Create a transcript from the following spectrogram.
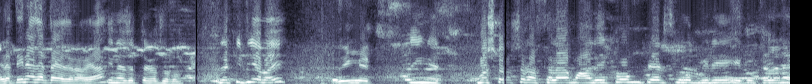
এটা তিন হাজার টাকা জোড়া ভাইয়া। তিন হাজার টাকা জোড়া। এটা কি দিয়ে ভাই? রিংনেট নমস্কার দর্শক, আসসালামু আলাইকুম। পেয়ার্স ব্লগ ভিডিও ইউটিউব চ্যানেলে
